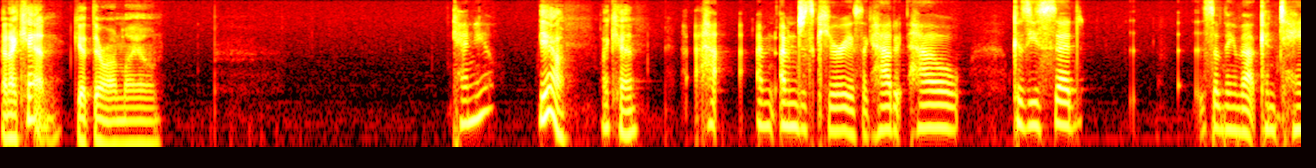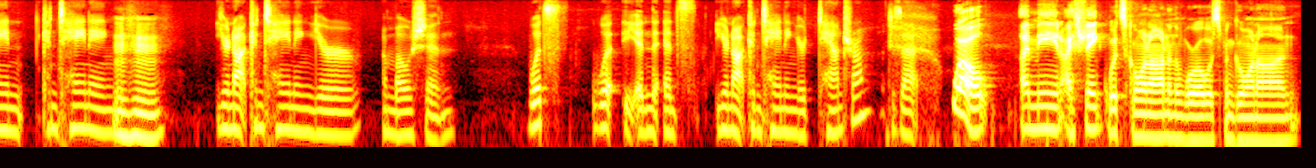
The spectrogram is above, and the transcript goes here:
and I can get there on my own. Can you? Yeah, I can. How, I'm I'm just curious, like how do how, because you said something about contain containing. Mm-hmm. You're not containing your emotion. What's what? And it's you're not containing your tantrum. Is that Well, I mean, I think what's going on in the world, what's been going on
